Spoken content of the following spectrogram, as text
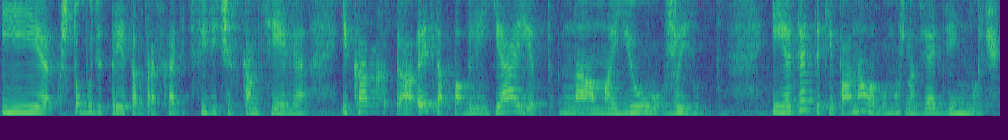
И что будет при этом происходить в физическом теле? И как а, это повлияет на мою жизнь? И опять-таки по аналогу можно взять день-ночь.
